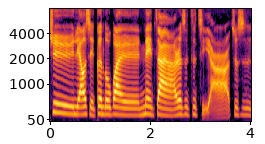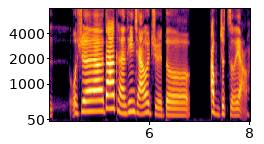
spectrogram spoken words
去了解更多关于内在啊，认识自己啊。就是我觉得大家可能听起来会觉得啊，不就这样？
